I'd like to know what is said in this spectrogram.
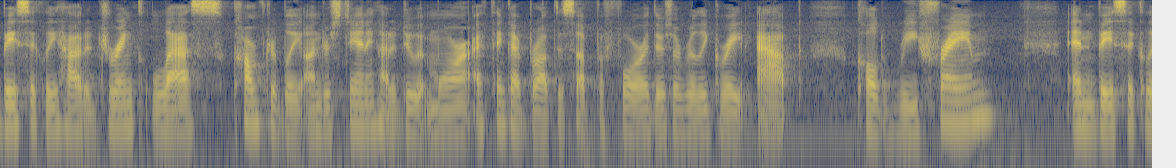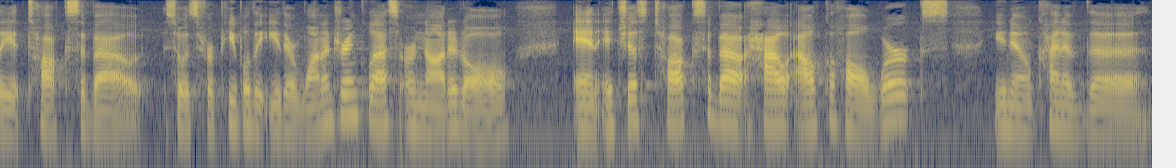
basically how to drink less comfortably, understanding how to do it more. I think I brought this up before. There's a really great app called Reframe. And basically, it talks about so it's for people that either want to drink less or not at all. And it just talks about how alcohol works, you know, kind of the,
